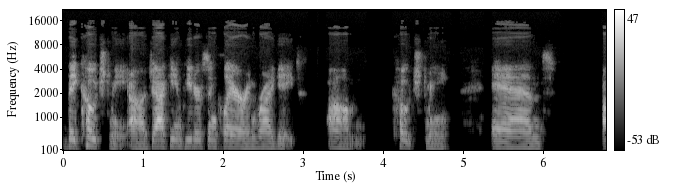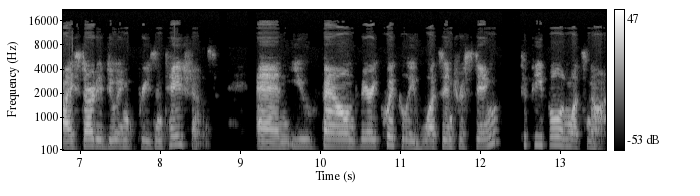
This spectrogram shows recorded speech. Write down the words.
they coached me uh, jackie and peter sinclair in Ryegate um, coached me and I started doing presentations. And you found very quickly what's interesting to people and what's not.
